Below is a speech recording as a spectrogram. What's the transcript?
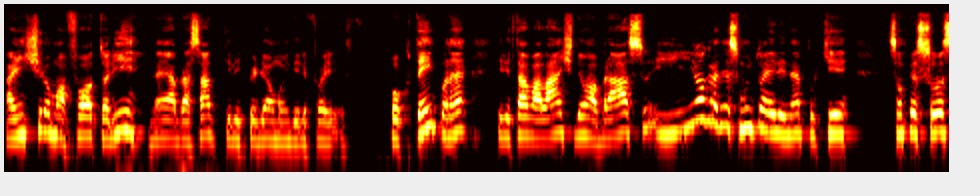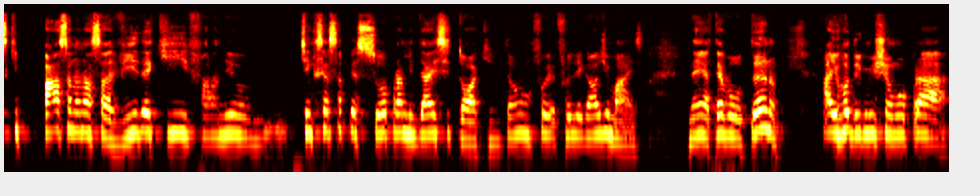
a gente tirou uma foto ali, né, abraçado, porque ele perdeu a mãe dele foi pouco tempo, né? Ele tava lá, a gente deu um abraço e eu agradeço muito a ele, né? Porque são pessoas que passam na nossa vida que falam, meu, tinha que ser essa pessoa para me dar esse toque. Então foi, foi legal demais. Né? E Até voltando, aí o Rodrigo me chamou para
